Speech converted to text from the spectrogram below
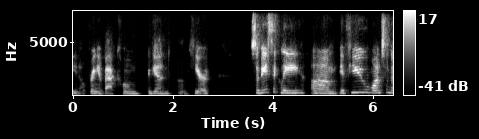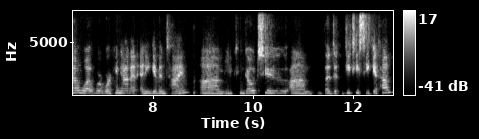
you know, bring it back home again um, here. So basically, um, if you want to know what we're working on at any given time, um, you can go to um, the D DTC GitHub.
